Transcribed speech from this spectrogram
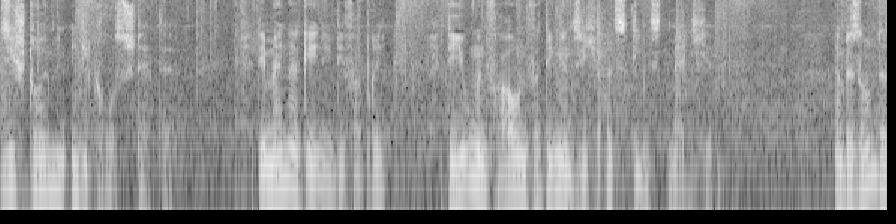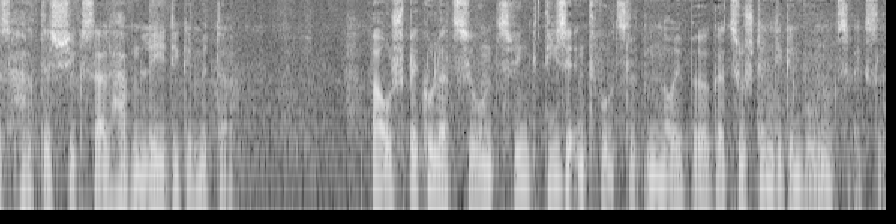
Sie strömen in die Großstädte. Die Männer gehen in die Fabrik, die jungen Frauen verdingen sich als Dienstmädchen. Ein besonders hartes Schicksal haben ledige Mütter. Bauspekulation zwingt diese entwurzelten Neubürger zu ständigem Wohnungswechsel.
